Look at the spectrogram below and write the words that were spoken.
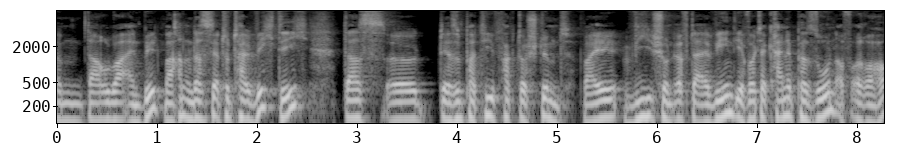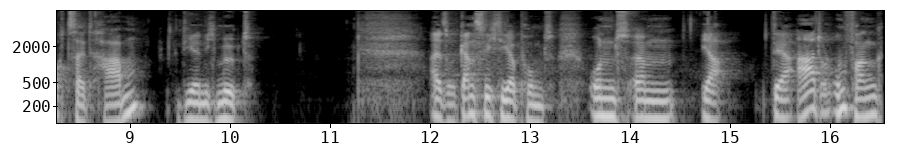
ähm, darüber ein Bild machen. Und das ist ja total wichtig, dass äh, der Sympathiefaktor stimmt, weil, wie schon öfter erwähnt, ihr wollt ja keine Person auf eurer Hochzeit haben, die ihr nicht mögt. Also ganz wichtiger Punkt. Und ähm, ja, der Art und Umfang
